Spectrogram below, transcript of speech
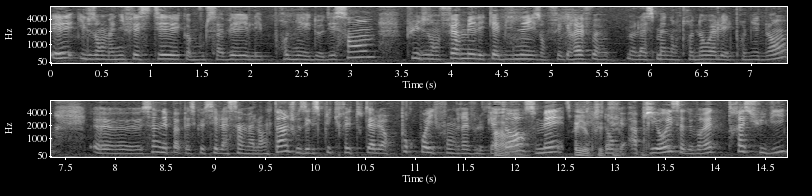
et ils ont manifesté, comme vous le savez, les 1er et 2 décembre, puis ils ont fermé les cabinets, ils ont fait grève la semaine entre Noël et le 1er de l'an. Euh, ce n'est pas parce que c'est la Saint-Valentin, je vous expliquerai tout à l'heure pourquoi ils font grève le 14, mais Oui, donc a priori, ça devrait être très suivi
